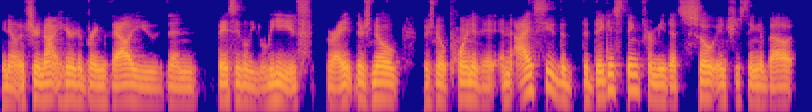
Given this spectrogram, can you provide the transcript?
you know if you're not here to bring value then basically leave right? There's no there's no point of it. And i see the the biggest thing for me that's so interesting about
